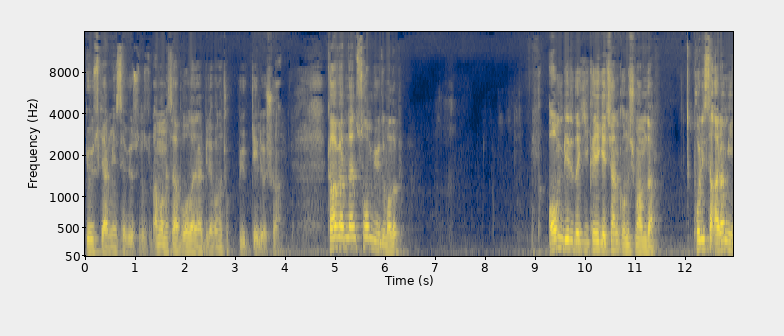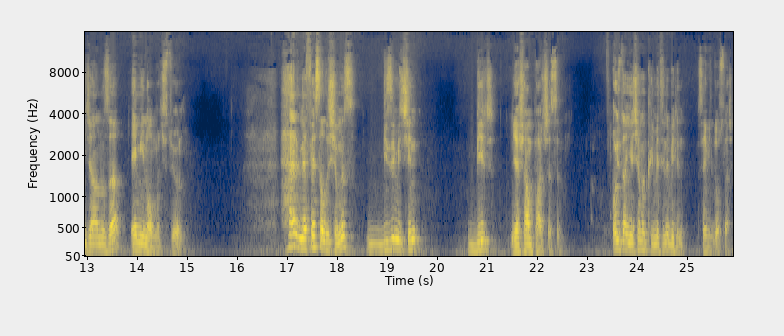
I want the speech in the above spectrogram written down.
göğüs germeyi seviyorsunuzdur. Ama mesela bu olaylar bile bana çok büyük geliyor şu an. Kahvemden son bir yudum alıp 11 dakikayı geçen konuşmamda polisi aramayacağınıza emin olmak istiyorum. Her nefes alışımız bizim için bir yaşam parçası. O yüzden yaşamın kıymetini bilin sevgili dostlar.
